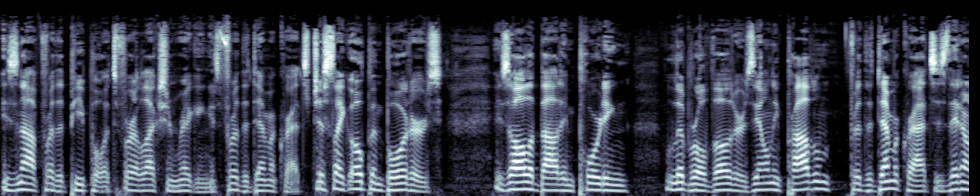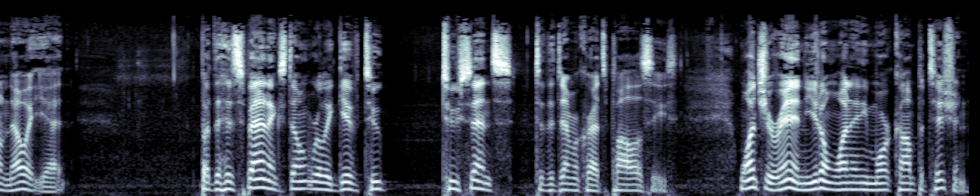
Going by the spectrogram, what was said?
is not for the people, it's for election rigging, it's for the Democrats. Just like open borders is all about importing liberal voters. The only problem for the Democrats is they don't know it yet. But the Hispanics don't really give two two cents to the Democrats' policies. Once you're in, you don't want any more competition.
